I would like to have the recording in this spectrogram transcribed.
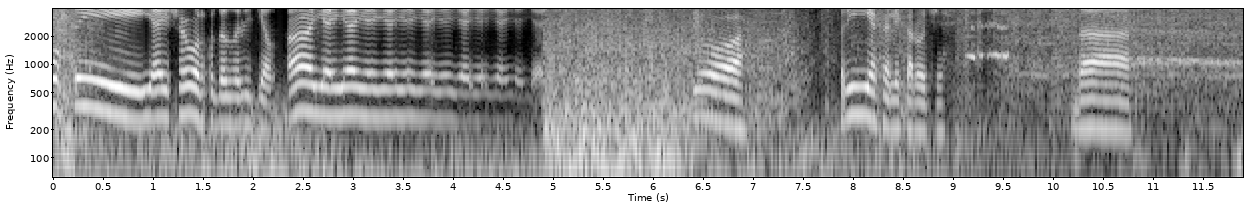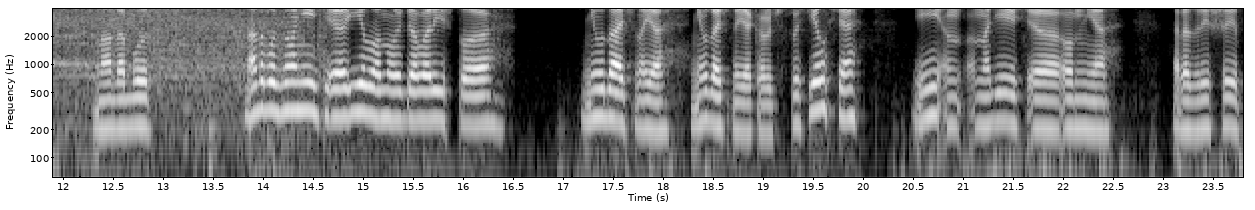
Ух ты! Я еще вон куда залетел. Ай-яй-яй-яй-яй-яй-яй-яй-яй-яй-яй. Все. Приехали, короче. Да. Надо будет... Надо будет звонить э, Илону и говорить, что неудачно я, неудачно я, короче, спустился. И, надеюсь, э, он мне разрешит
